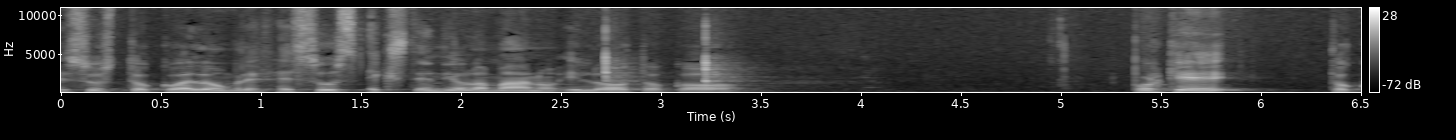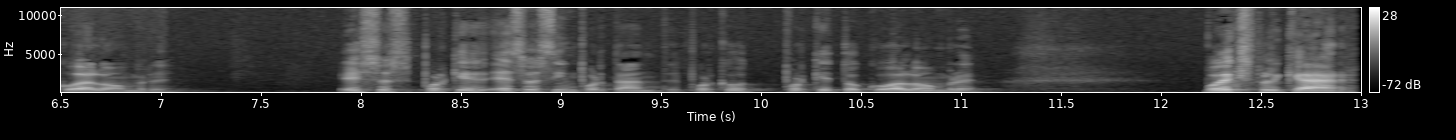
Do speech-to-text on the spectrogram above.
Jesús tocó al hombre. Jesús extendió la mano y lo tocó. ¿Por qué tocó al hombre? Eso es, porque, eso es importante. ¿Por qué, tocó al hombre? Voy a explicar.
